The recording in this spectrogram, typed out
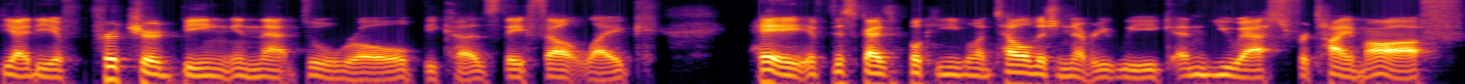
the idea of Prichard being in that dual role because they felt like, hey, if this guy's booking you on television every week and you ask for time off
